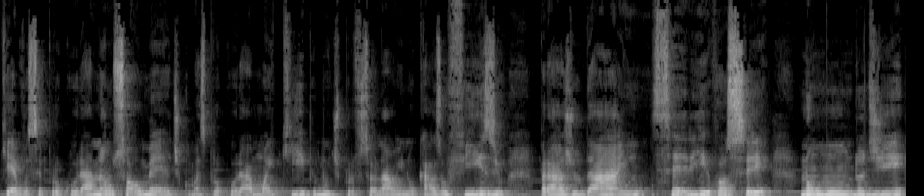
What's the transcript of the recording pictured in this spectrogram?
que é você procurar não só o médico, mas procurar uma equipe multiprofissional, e no caso o físio, para ajudar a inserir você no mundo de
